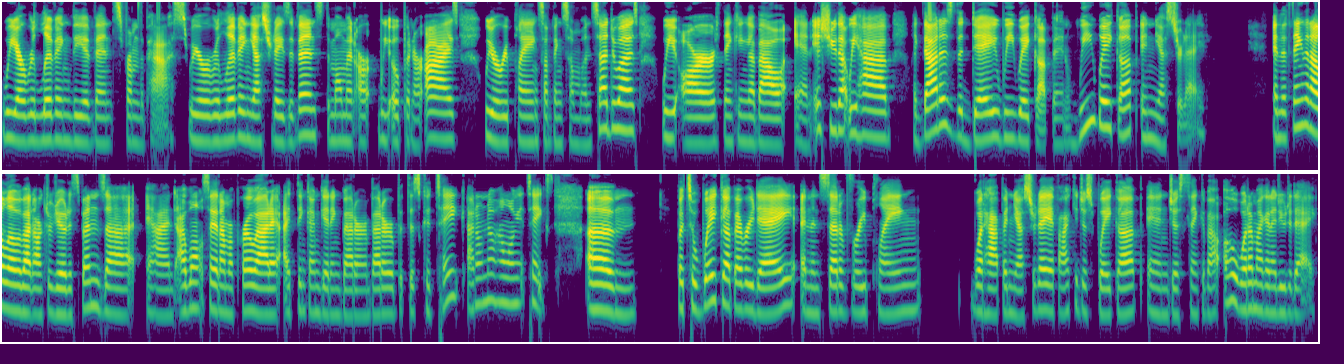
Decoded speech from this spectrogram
we are reliving the events from the past. We are reliving yesterday's events. The moment our, we open our eyes, we are replaying something someone said to us. We are thinking about an issue that we have. Like that is the day we wake up in. We wake up in yesterday. And the thing that I love about Dr. Joe Dispenza, and I won't say that I'm a pro at it, I think I'm getting better and better, but this could take, I don't know how long it takes. Um, but to wake up every day and instead of replaying what happened yesterday, if I could just wake up and just think about, oh, what am I going to do today?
